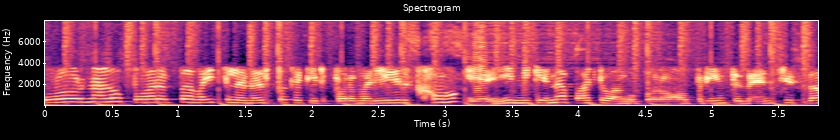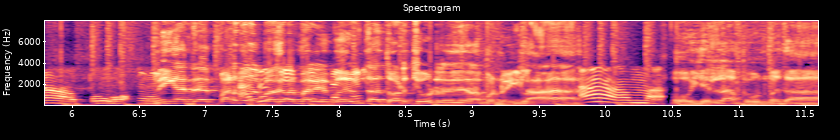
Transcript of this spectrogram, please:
ஒரு ஒரு நாளும் போறப்ப வயிற்றுல நெருப்ப கட்டிட்டு போற மாதிரியே இருக்கும். இன்னைக்கு என்ன பாட்டு வாங்க போறோம் அப்படின்ட்டு நினைச்சிட்டு தான் போவோம். நீங்க அந்த படத்துல பாக்குற மாதிரி வேர்த்தா தொடச்சு விடுறது இதெல்லாம் பண்ணுவீங்களா? ஆமா. ஓ எல்லாம் இப்ப உண்மைதான்.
